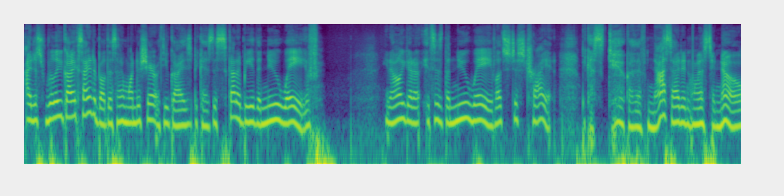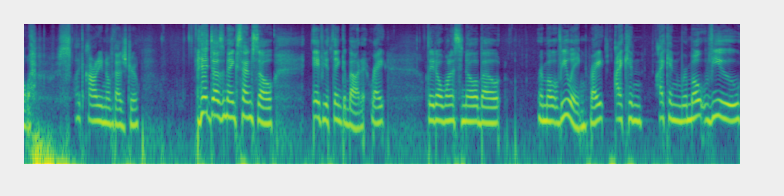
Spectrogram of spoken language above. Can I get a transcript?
I just really got excited about this and I wanted to share it with you guys because this has got to be the new wave. You know, you gotta, this is the new wave. Let's just try it. Because, dude, because if NASA didn't want us to know, like, I don't even know if that's true. It does make sense, though, if you think about it, right? They don't want us to know about remote viewing, right? I can I can remote view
